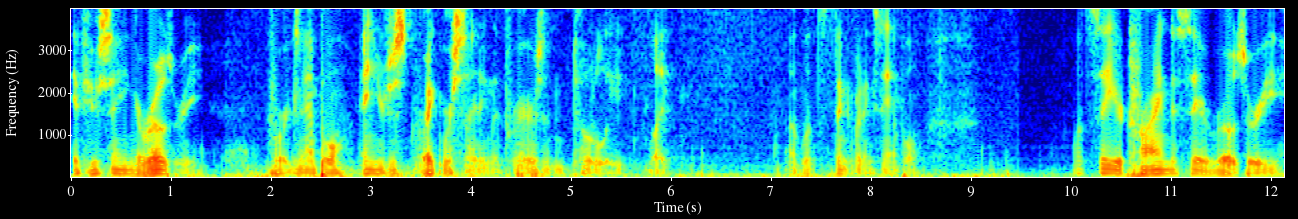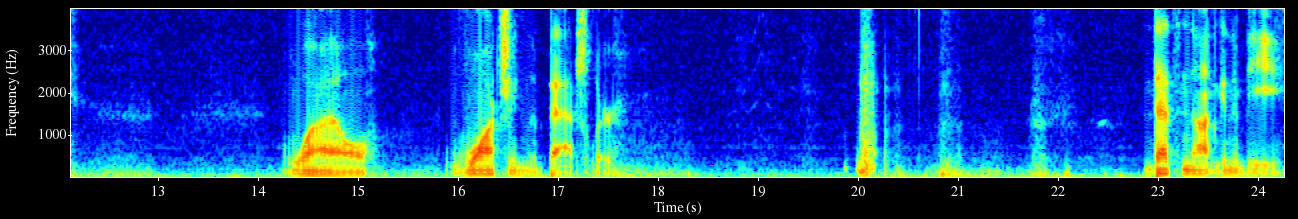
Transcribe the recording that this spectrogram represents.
If you're saying a rosary, for example, and you're just like reciting the prayers and totally like, uh, let's think of an example. Let's say you're trying to say a rosary while watching The Bachelor. That's not going to be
